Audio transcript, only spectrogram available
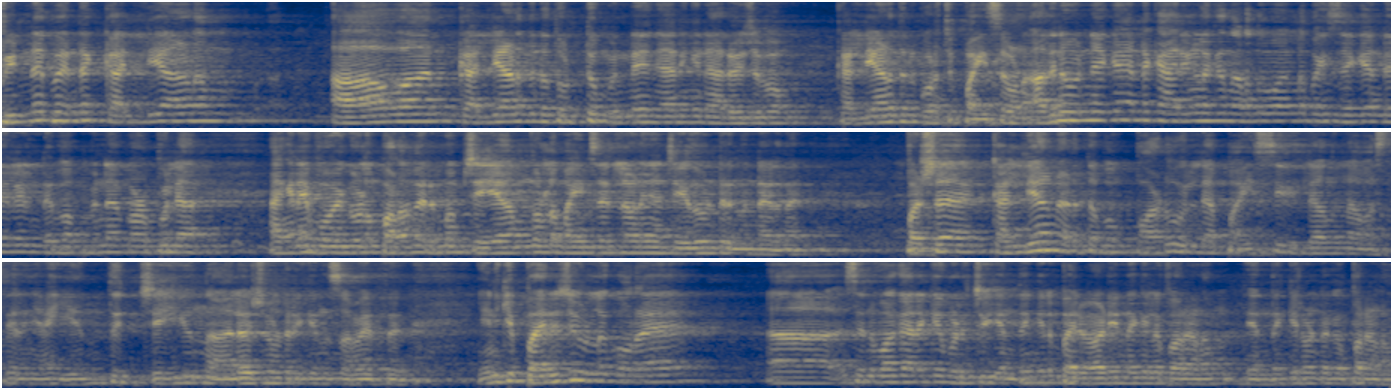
പിന്നെ ഇപ്പൊ എന്റെ കല്യാണം ആവാൻ കല്യാണത്തിന്റെ തൊട്ട് മുന്നേ ഞാൻ ഇങ്ങനെ ആലോചിച്ചപ്പം കല്യാണത്തിന് കുറച്ച് പൈസ വേണം. അതിനു മുന്നേക്കെ എന്റെ കാര്യങ്ങളൊക്കെ നടന്നു പോകാനുള്ള പൈസയൊക്കെ എന്റെ കയ്യിലുണ്ട്. അപ്പൊ പിന്നെ കുഴപ്പമില്ല. അങ്ങനെ പോയിക്കോളും. പടം വരുമ്പം ചെയ്യാം എന്നുള്ള മൈൻഡ് സെറ്റിലാണ് ഞാൻ ചെയ്തുകൊണ്ടിരുന്നുണ്ടായിരുന്നത് പക്ഷെ കല്യാണം എടുത്തപ്പം പടമില്ല പൈസയും ഇല്ല എന്നുള്ള അവസ്ഥയിൽ ഞാൻ എന്ത് ചെയ്യുന്ന ആലോചിച്ചുകൊണ്ടിരിക്കുന്ന സമയത്ത് എനിക്ക് പരിചയമുള്ള കുറെ സിനിമാക്കാരൊക്കെ വിളിച്ചു എന്തെങ്കിലും പരിപാടി ഉണ്ടെങ്കിൽ പറയണം എന്തെങ്കിലും ഉണ്ടെങ്കിൽ പറയണം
